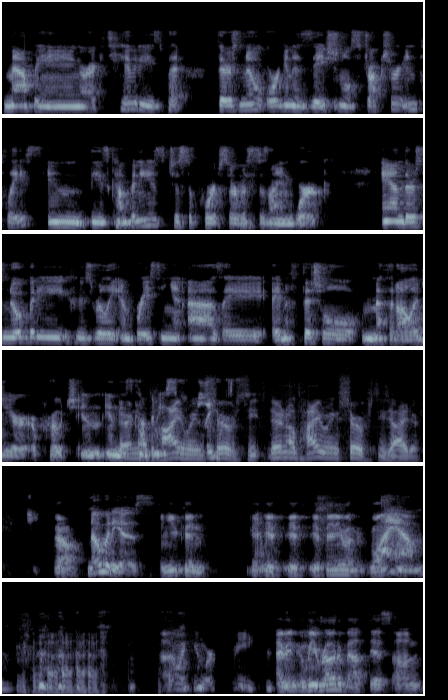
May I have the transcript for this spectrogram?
mapping or activities, but there's no organizational structure in place in these companies to support service mm-hmm. design work. And there's nobody who's really embracing it as a an official methodology or approach in, in these companies. Hiring so really service, they're not hiring service designers. No. Nobody is. And you can, yeah. if, if, if anyone wants I am. someone can work for me. I mean, we wrote about this on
